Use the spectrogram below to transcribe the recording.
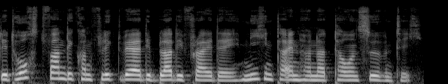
Dit hochst van die Konflikt wär die Bloody Friday, 1970.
